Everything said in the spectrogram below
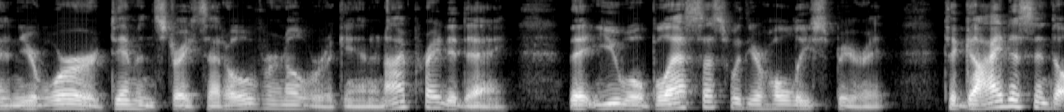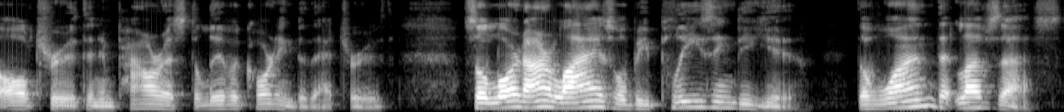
And your word demonstrates that over and over again. And I pray today that you will bless us with your Holy Spirit to guide us into all truth and empower us to live according to that truth. So, Lord, our lives will be pleasing to you, the one that loves us,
